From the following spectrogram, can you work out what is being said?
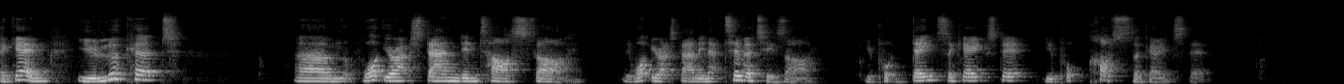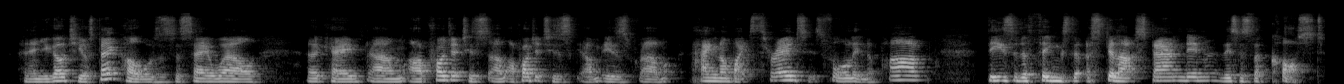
again, you look at um, what your outstanding tasks are, what your outstanding activities are. You put dates against it, you put costs against it. And then you go to your stakeholders to say, well, okay, um, our project is um, our project is um, is um, hanging on by its threads, it's falling apart. These are the things that are still outstanding. This is the cost.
